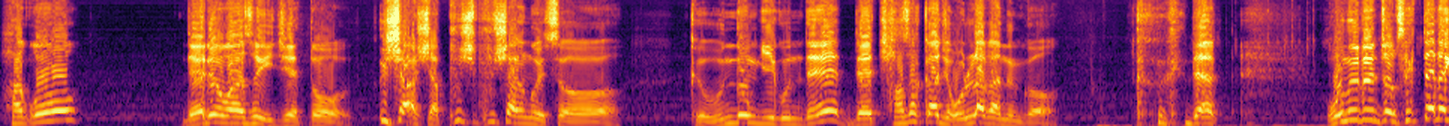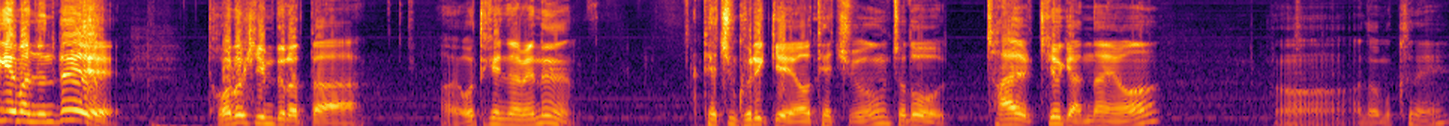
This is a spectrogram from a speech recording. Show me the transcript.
하고 내려와서 이제 또 으쌰으쌰 푸시 푸시 하는 거 있어 그 운동기구인데 내 좌석까지 올라가는 거. 근데 오늘은 좀 색다르게 봤는데 더럽게 힘들었다. 어, 어떻게 했냐면은 대충 그릴게요 대충. 저도 잘 기억이 안 나요. 어 아, 너무 크네.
